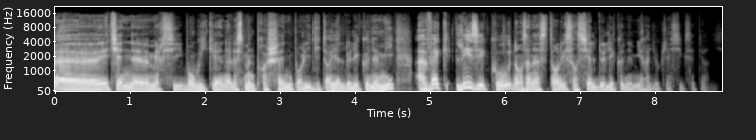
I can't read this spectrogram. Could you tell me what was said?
Euh, Étienne, merci. Bon week-end. À la semaine prochaine pour l'éditorial de l'économie avec les échos. Dans un instant, l'essentiel de l'économie radio classique 7h10.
